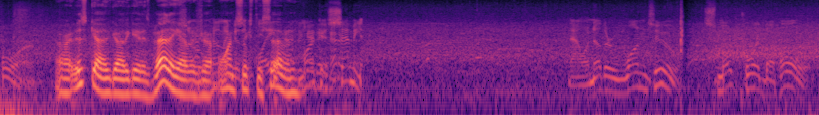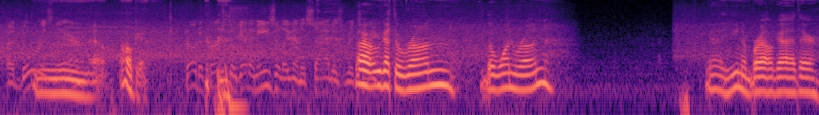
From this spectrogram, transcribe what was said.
four. All right, this guy's got to get his batting average up. coming to the plate, 167. Now another one-two. Smoke toward the hole. A door is there. Mm, no. Okay. Throw to first will get him easily, and the side is All right, we got the run, the one run. Yeah, unibrow guy there.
